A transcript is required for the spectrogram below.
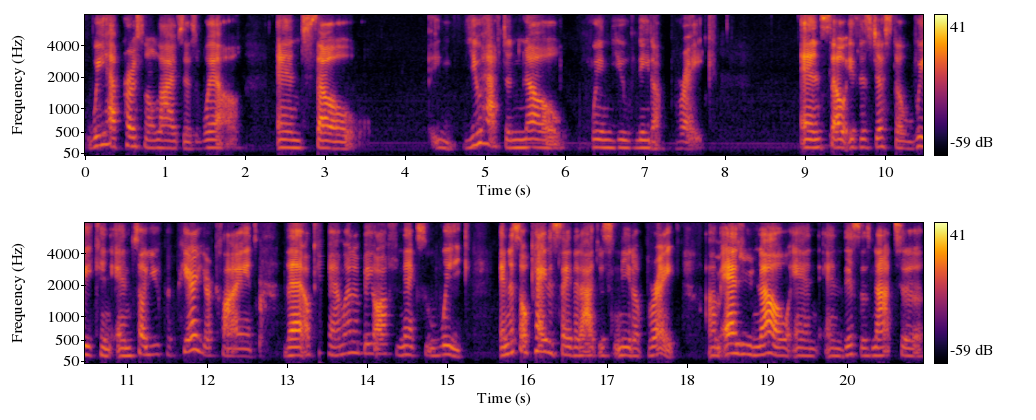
we have personal lives as well. And so you have to know when you need a break. And so if it's just a week and, and so you prepare your clients that, okay, I'm going to be off next week. And it's okay to say that I just need a break. Um, as you know, and and this is not to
